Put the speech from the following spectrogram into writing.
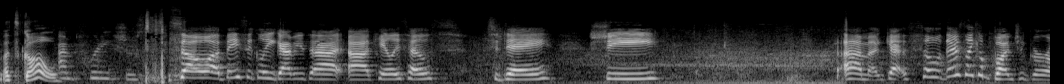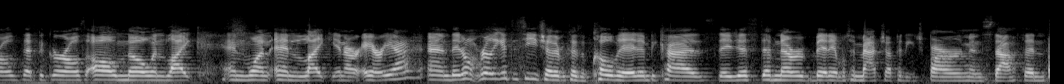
Let's go. I'm pretty sure. So uh, basically, Gabby's at uh, Kaylee's house today. She um get so there's like a bunch of girls that the girls all know and like and one and like in our area and they don't really get to see each other because of covid and because they just have never been able to match up at each barn and stuff. And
